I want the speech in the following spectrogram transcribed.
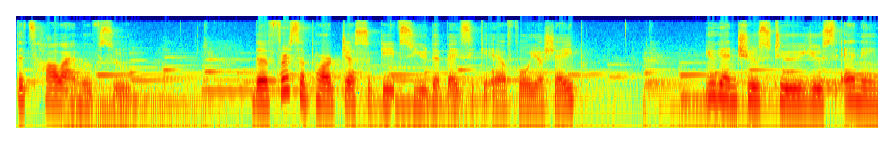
That's how I move through. The first part just gives you the basic airfoil shape. You can choose to use any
